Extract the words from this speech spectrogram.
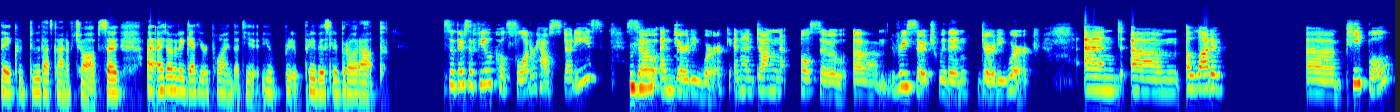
they could do that kind of job. So I, I totally get your point that you you pre previously brought up so there's a field called slaughterhouse studies so mm-hmm. and dirty work and i've done also um, research within dirty work and um, a lot of uh, people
